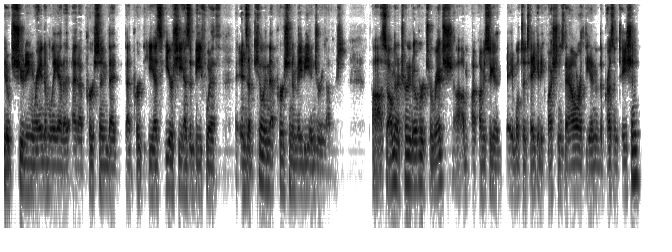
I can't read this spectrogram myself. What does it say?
you know shooting randomly at a at a person that that per- he has he or she has a beef with, ends up killing that person and maybe injuring others. Uh, so I'm going to turn it over to Rich. Um, obviously, able to take any questions now or at the end of the presentation.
